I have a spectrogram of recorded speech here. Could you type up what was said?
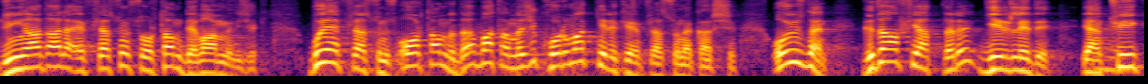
Dünyada hala enflasyonist ortam devam edecek. Bu enflasyonist ortamda da vatandaşı korumak gerekiyor enflasyona karşı. O yüzden gıda fiyatları geriledi. Yani TÜİK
